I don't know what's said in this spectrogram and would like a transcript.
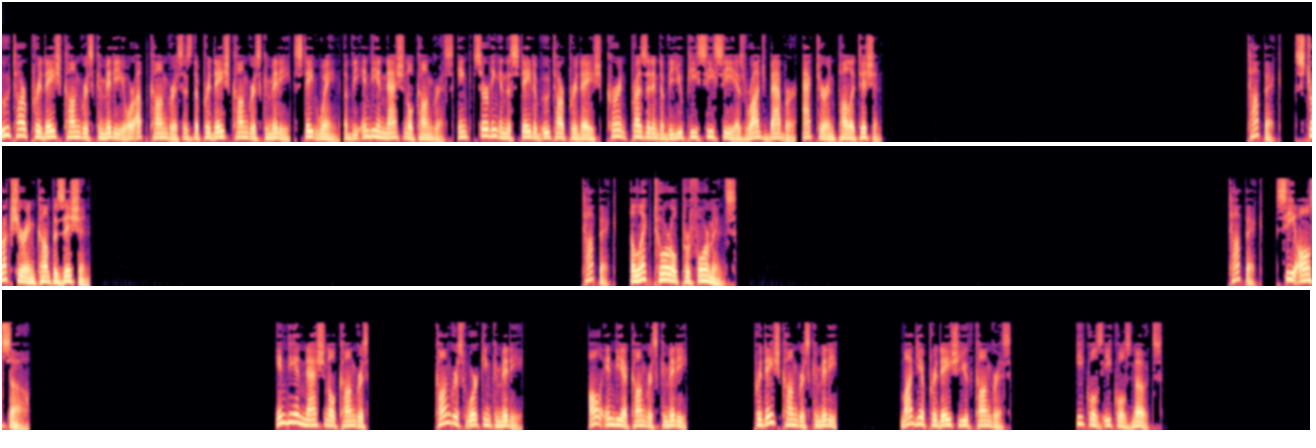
Uttar Pradesh Congress Committee or UP Congress is the Pradesh Congress Committee state wing of the Indian National Congress Inc. serving in the state of Uttar Pradesh. Current president of the UPCC is Raj Babbar, actor and politician. Structure and composition Topic Electoral performance. See also. Indian National Congress. Congress Working Committee. All India Congress Committee. Pradesh Congress Committee. Madhya Pradesh Youth Congress. Notes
